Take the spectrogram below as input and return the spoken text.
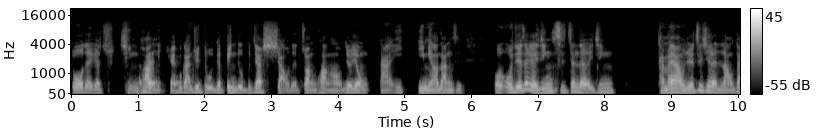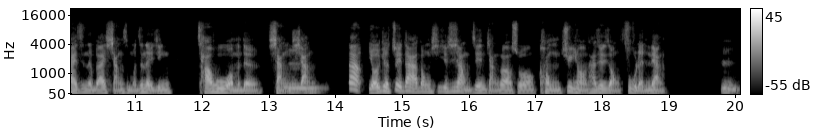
多的一个情况，你却不敢去读一个病毒比较小的状况哦，就用打疫疫苗这样子。我我觉得这个已经是真的，已经坦白讲，我觉得这些人脑袋真的不知道在想什么，真的已经超乎我们的想象。那有一个最大的东西，就是像我们之前讲到说，恐惧哦，它是一种负能量。嗯，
